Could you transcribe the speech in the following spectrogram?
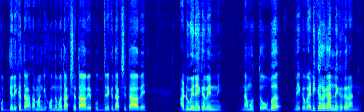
පුද්ගලික තමන්ගේ හොඳම දක්ෂතාවේ පුද්ගලික දක්ෂතාවේ අඩුවෙන එක වෙන්නේ. නමුත් ඔබ මේක වැඩි කරගන්න එක කරන්නේ.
